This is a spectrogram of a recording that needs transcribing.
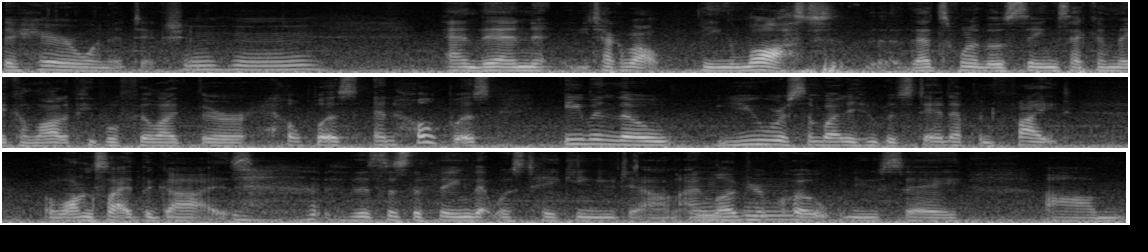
the heroin addiction. Mm-hmm. And then you talk about being lost. That's one of those things that can make a lot of people feel like they're helpless and hopeless, even though you were somebody who could stand up and fight alongside the guys. this is the thing that was taking you down. I love your quote when you say, um,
